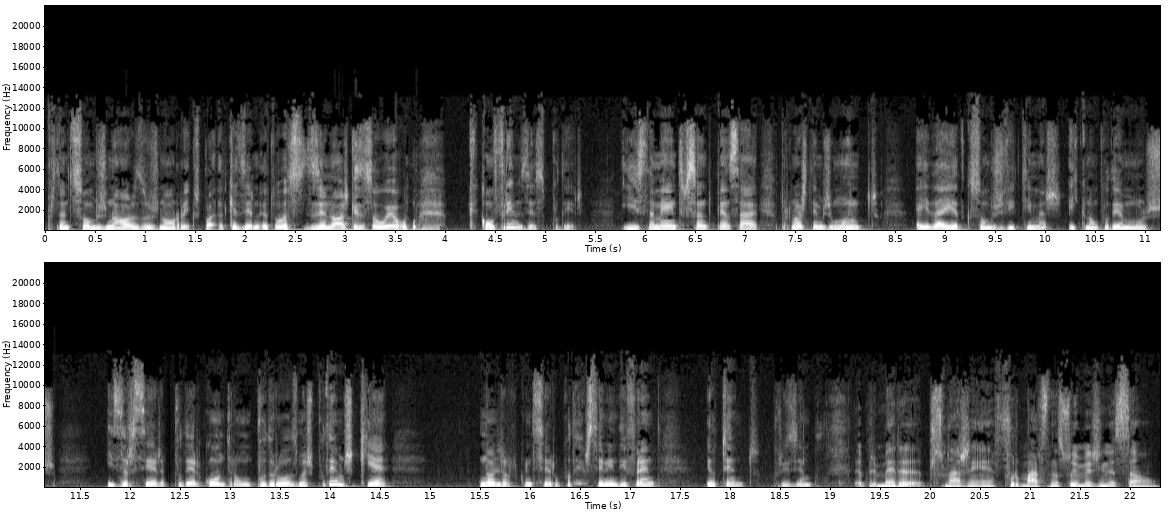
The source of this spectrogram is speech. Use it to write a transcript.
Portanto, somos nós, os não ricos, quer dizer, eu estou a dizer nós, quer dizer, sou eu, que conferimos esse poder. E isso também é interessante pensar, porque nós temos muito a ideia de que somos vítimas e que não podemos exercer poder contra um poderoso, mas podemos, que é não lhe reconhecer o poder, ser indiferente. Eu tento, por exemplo. A primeira personagem a formar-se na sua imaginação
